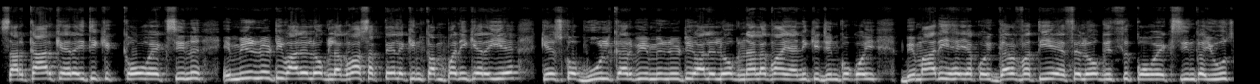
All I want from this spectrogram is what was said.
सरकार कह रही थी कि कोवैक्सीन इम्यूनिटी वाले लोग लगवा सकते हैं, लेकिन कंपनी कह रही है कि इसको भूल कर भी इम्यूनिटी वाले लोग न लगवाएँ, यानी कि जिनको कोई बीमारी है या कोई गर्भवती है ऐसे लोग इस कोवैक्सीन का यूज़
